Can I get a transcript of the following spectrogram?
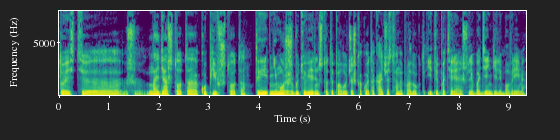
То есть, э, найдя что-то, купив что-то, ты не можешь быть уверен, что ты получишь какой-то качественный продукт, и ты потеряешь либо деньги, либо время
